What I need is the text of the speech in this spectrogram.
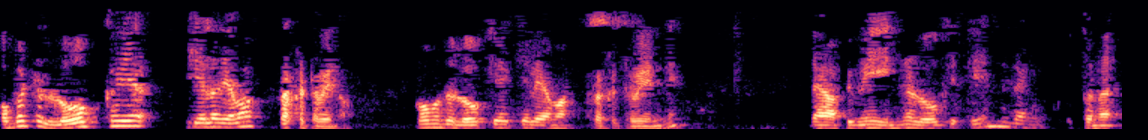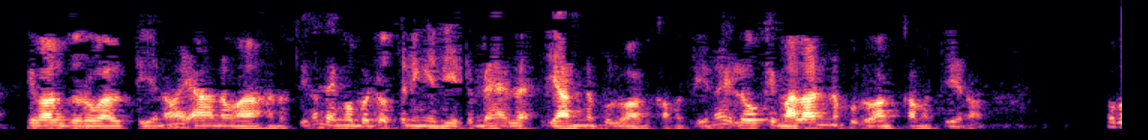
ඔබට ලෝකය කියලා යමක් ප්‍රකට වෙනවා. කොහොමද ලෝකය කියලා යමක් ප්‍රකට වෙන්නේ? දැන් අපි මේ ඉන්න ලෝකේ තියෙන්නේ දැන් උතන ගෙවල් දොරවල් තියෙනවා යාන වාහන තියෙනවා. දැන් ඔබට ඔතනින් එළියට බහැලා යන්න පුළුවන්කම තියෙනවා. ඒ ලෝකේ බලන්න පුළුවන්කම තියෙනවා. ඔබ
